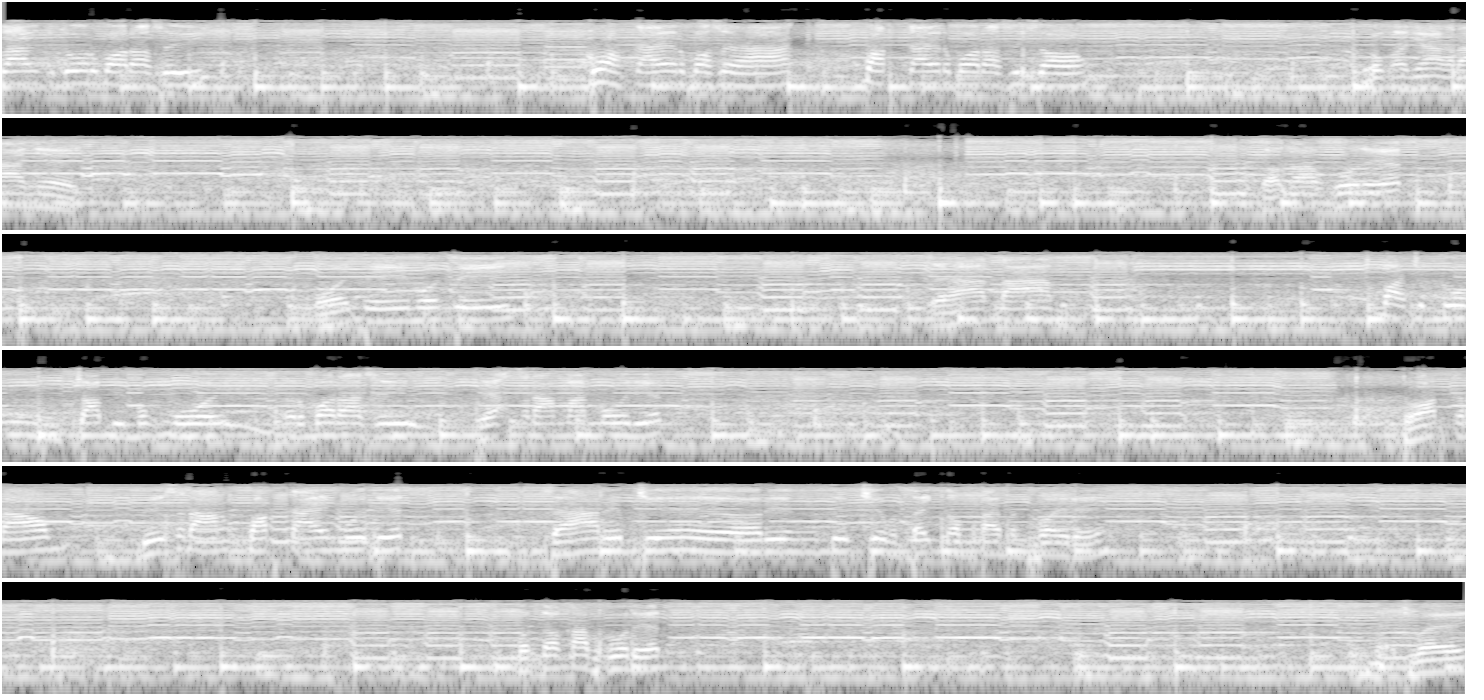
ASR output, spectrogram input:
ឡើងទទួលរបស់រ៉ាស៊ីកោះកែរបស់សេហាបាត់កែរបស់រ៉ាស៊ីសងលោកអញ្ញាក្រាញឯងតតាមគូរៀត1 2 1 2 គេហៅតាមបោះជង្គង់ចាប់ពីមុខមួយរបស់រាស៊ីប្រាក់ស្ដាំបានមួយទៀតទាត់ក្រោមវាស្ដាំបត់កែងមួយទៀតសារៀបជារៀងទៀតជាបន្តិចក៏តែមិនធ្វើទេបន្តការប្រកួតទៀតអ្នកឆ្វេង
